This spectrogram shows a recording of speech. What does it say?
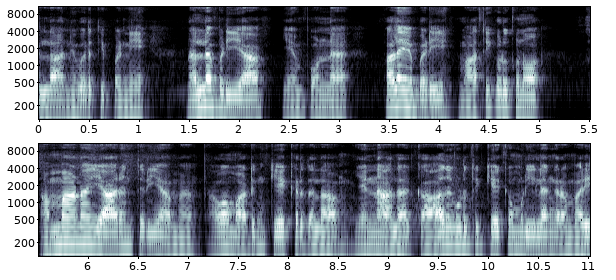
எல்லாம் நிவர்த்தி பண்ணி நல்லபடியாக என் பொண்ணை பழையபடி மாற்றி கொடுக்கணும். அம்மானா யாருன்னு தெரியாமல் அவன் மாட்டுக்கும் கேட்குறதெல்லாம் என்னால் காது கொடுத்து கேட்க முடியலங்கிற மாதிரி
